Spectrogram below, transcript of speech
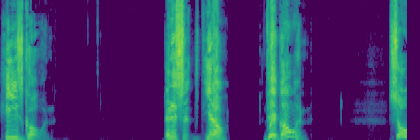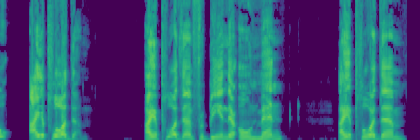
He's going. And it's, you know, they're going. So I applaud them. I applaud them for being their own men. I applaud them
